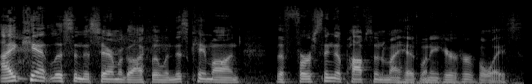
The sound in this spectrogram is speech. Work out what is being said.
I can't listen to Sarah McLachlan when this came on. The first thing that pops into my head when I hear her voice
